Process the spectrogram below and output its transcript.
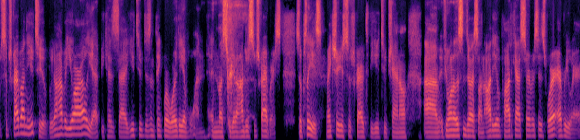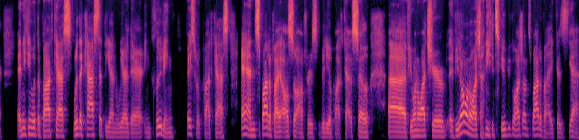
subscribe on YouTube. We don't have a URL yet because uh, YouTube doesn't think we're worthy of one unless we get 100 subscribers. So please make sure you subscribe to the YouTube channel. Um, if you want to listen to us on audio podcast services, we're everywhere. Anything with the podcast, with a cast at the end, we are there, including Facebook podcasts and Spotify also offers video podcasts. So uh, if you want to watch your, if you don't want to watch on YouTube, you can watch on Spotify because yeah,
